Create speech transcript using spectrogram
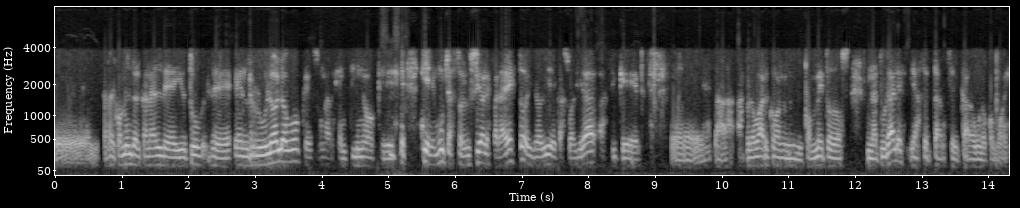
Eh, recomiendo el canal de YouTube de El Rulólogo, que es un argentino que tiene muchas soluciones para esto y lo di de casualidad, así que eh, a, probar con, con métodos naturales y aceptarse cada uno como es.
